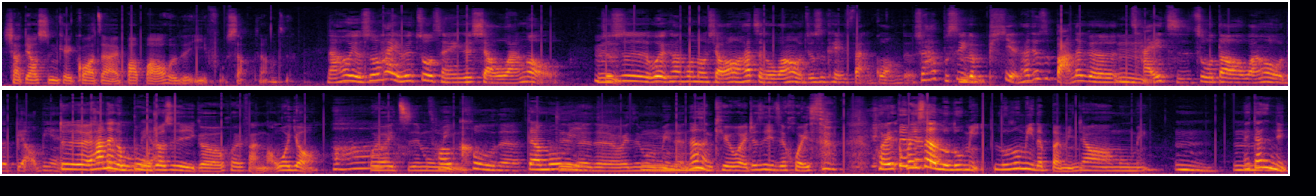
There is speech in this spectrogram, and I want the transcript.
小吊饰，你可以挂在包包或者衣服上这样子。然后有时候它也会做成一个小玩偶，嗯、就是我也看过那种小玩偶，它整个玩偶就是可以反光的，所以它不是一个片，嗯、它就是把那个材质做到玩偶的表面。对对对，它那个布就是一个会反光。我有，哦、我有一只木米，超酷的，对对对，我有一只木米的，嗯、那很 Q 哎，就是一只灰色 灰灰色噜噜米，噜噜米的本名叫木明。嗯，哎、欸，但是你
